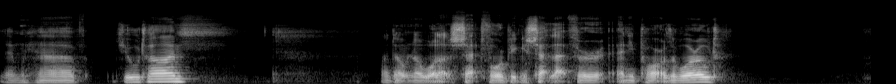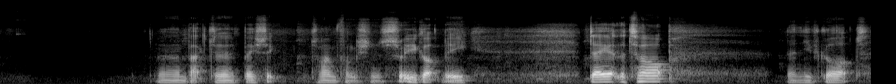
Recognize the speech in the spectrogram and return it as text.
Then we have dual time. I don't know what that's set for, but you can set that for any part of the world. And back to basic time functions. So you've got the day at the top, then you've got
